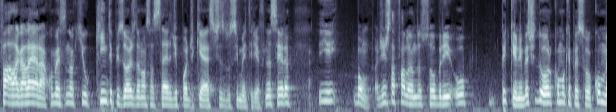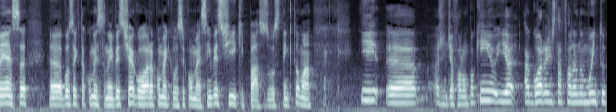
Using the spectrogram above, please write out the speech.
Fala galera, começando aqui o quinto episódio da nossa série de podcasts do Simetria Financeira. E, bom, a gente está falando sobre o pequeno investidor, como que a pessoa começa, uh, você que está começando a investir agora, como é que você começa a investir, que passos você tem que tomar. E uh, a gente já falou um pouquinho, e agora a gente está falando muito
